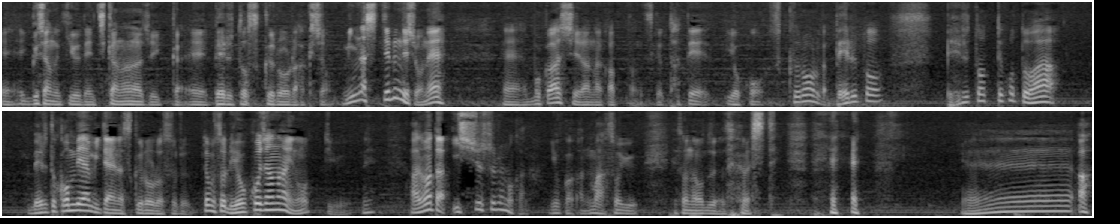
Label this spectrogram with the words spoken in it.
えー、愚者の宮殿地下71階、えー、ベルトスクロールアクション。みんな知ってるんでしょうね。えー、僕は知らなかったんですけど、縦、横、スクロールがベルト、ベルトってことは、ベルトコンベヤみたいなスクロールをする。でもそれ横じゃないの？っていうね。あ、また一周するのかな？よくわかんない。まあそういう、そんなことでございまして。えー、あ、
